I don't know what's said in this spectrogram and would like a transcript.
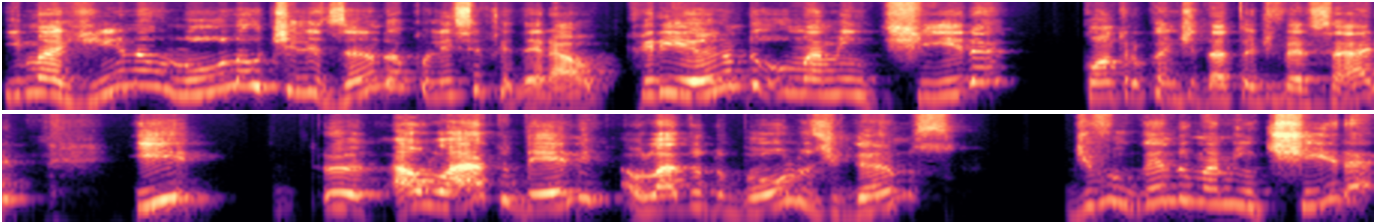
Imagina o Lula utilizando a Polícia Federal, criando uma mentira contra o candidato adversário e uh, ao lado dele, ao lado do Boulos, digamos, divulgando uma mentira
